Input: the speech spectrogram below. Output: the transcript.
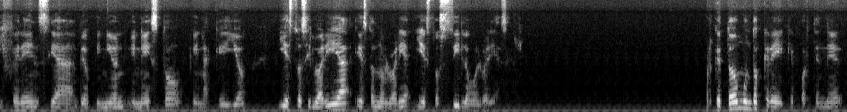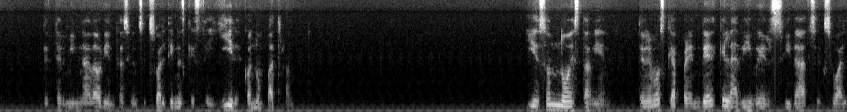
diferencia de opinión en esto, en aquello, y esto sí lo haría, esto no lo haría, y esto sí lo volvería a hacer. Porque todo mundo cree que por tener determinada orientación sexual tienes que seguir con un patrón. Y eso no está bien. Tenemos que aprender que la diversidad sexual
